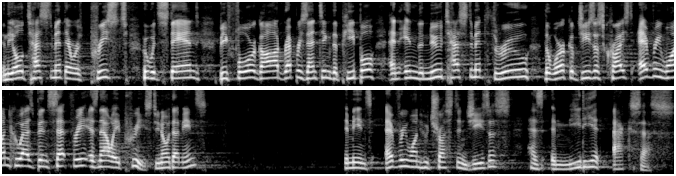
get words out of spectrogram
In the Old Testament, there were priests who would stand before God representing the people. And in the New Testament, through the work of Jesus Christ, everyone who has been set free is now a priest. Do you know what that means? It means everyone who trusts in Jesus has immediate access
